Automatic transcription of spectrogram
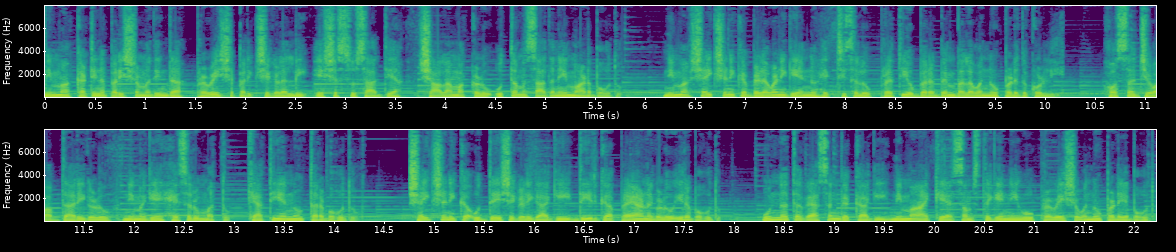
ನಿಮ್ಮ ಕಠಿಣ ಪರಿಶ್ರಮದಿಂದ ಪ್ರವೇಶ ಪರೀಕ್ಷೆಗಳಲ್ಲಿ ಯಶಸ್ಸು ಸಾಧ್ಯ, ಶಾಲಾ ಮಕ್ಕಳು ಉತ್ತಮ ಸಾಧನೆ ಮಾಡಬಹುದು. ನಿಮ್ಮ ಶೈಕ್ಷಣಿಕ ಬೆಳವಣಿಗೆಯನ್ನು ಹೆಚ್ಚಿಸಲು ಪ್ರತಿಯೊಬ್ಬರ ಬೆಂಬಲವನ್ನು ಪಡೆದುಕೊಳ್ಳಿ. ಹೊಸ ಜವಾಬ್ದಾರಿಗಳು ನಿಮಗೆ ಹೆಸರು ಮತ್ತು ಖ್ಯಾತಿಯನ್ನು ತರಬಹುದು. ಶೈಕ್ಷಣಿಕ ಉದ್ದೇಶಗಳಿಗಾಗಿ ದೀರ್ಘ ಪ್ರಯಾಣಗಳು ಇರಬಹುದು. ಉನ್ನತ ವ್ಯಾಸಂಗಕ್ಕಾಗಿ ನಿಮ್ಮ ಆಯ್ಕೆಯ ಸಂಸ್ಥೆಗೆ ನೀವು ಪ್ರವೇಶವನ್ನು ಪಡೆಯಬಹುದು.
